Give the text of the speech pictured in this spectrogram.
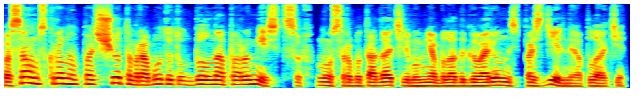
По самым скромным подсчетам, работы тут было на пару месяцев, но с работодателем у меня была договоренность по сдельной оплате,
